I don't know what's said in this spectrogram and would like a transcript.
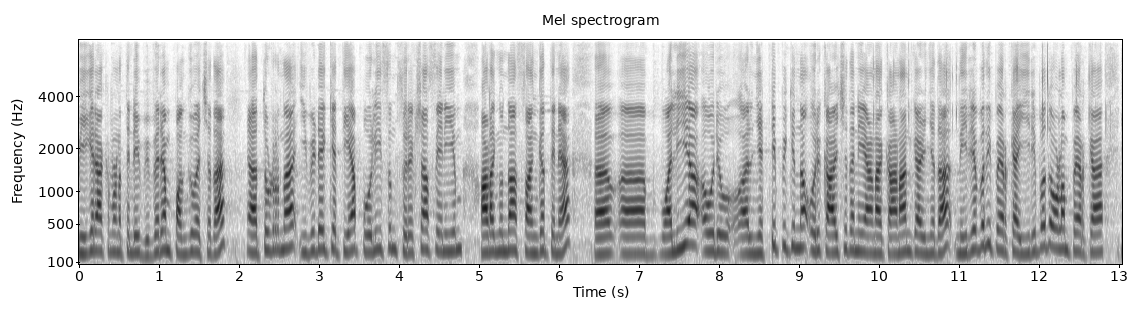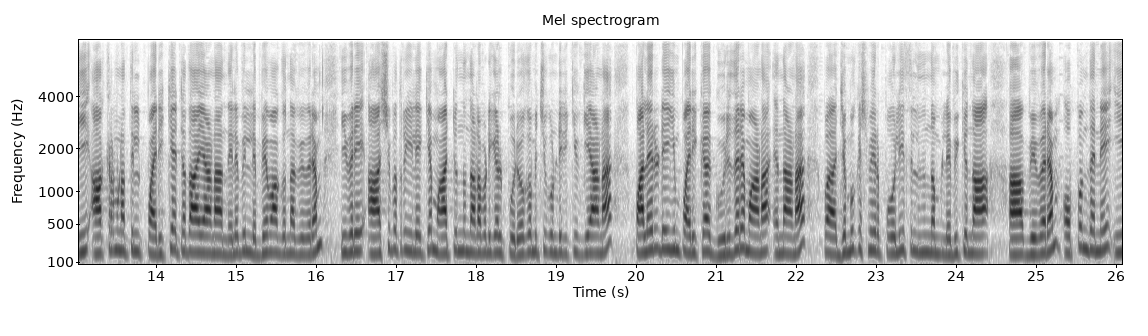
ഭീകരാക്രമണത്തിന്റെ വിവരം പങ്കുവച്ചത്. തുടർന്ന് ഇവിടേക്കെത്തിയ പോലീസും സുരക്ഷാ സേനയും അടങ്ങുന്ന സംഘത്തിന് വലിയ ഒരു ഞെട്ടിപ്പിക്കുന്ന ഒരു കാഴ്ച തന്നെയാണ് കാണാൻ കഴിഞ്ഞത്. നിരവധി പേർക്ക് ഇരുപതോളം പേർക്ക് ഈ ആക്രമണത്തിൽ പരിക്കേറ്റതായാണ് നിലവിൽ ലഭ്യമാകുന്ന വിവരം. ഇവരെ ആശുപത്രിയിലേക്ക് മാറ്റുന്ന നടപടികൾ പുരോഗമിച്ചുകൊണ്ടിരിക്കുകയാണ്. പലരുടെയും പരിക്ക് ഗുരുതരമാണ് എന്നാണ് ജമ്മുകശ്മീർ ജമ്മു കശ്മീർ പോലീസിൽ നിന്നും ലഭിക്കുന്ന വിവരം. ഒപ്പം തന്നെ ഈ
